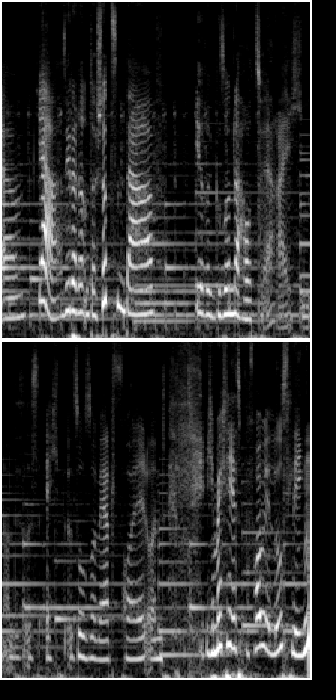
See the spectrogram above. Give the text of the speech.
ähm, ja, sie darin unterstützen darf, ihre gesunde Haut zu erreichen. Und es ist echt so, so wertvoll. Und ich möchte jetzt, bevor wir loslegen,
